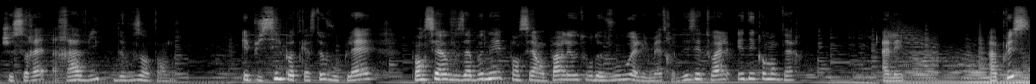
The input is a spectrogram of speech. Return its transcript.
Je serai ravie de vous entendre. Et puis si le podcast vous plaît, pensez à vous abonner, pensez à en parler autour de vous, à lui mettre des étoiles et des commentaires. Allez, à plus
